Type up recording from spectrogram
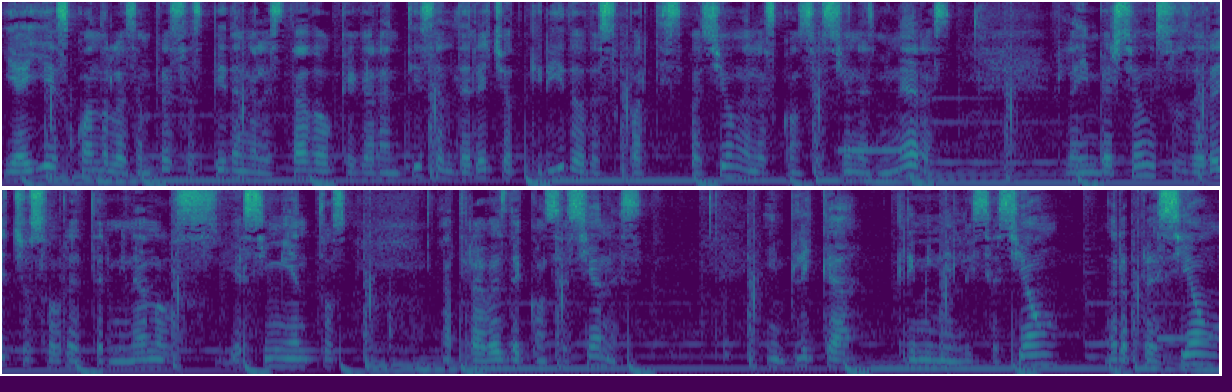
y ahí es cuando las empresas piden al Estado que garantice el derecho adquirido de su participación en las concesiones mineras, la inversión y sus derechos sobre determinados yacimientos a través de concesiones. Implica criminalización, represión,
